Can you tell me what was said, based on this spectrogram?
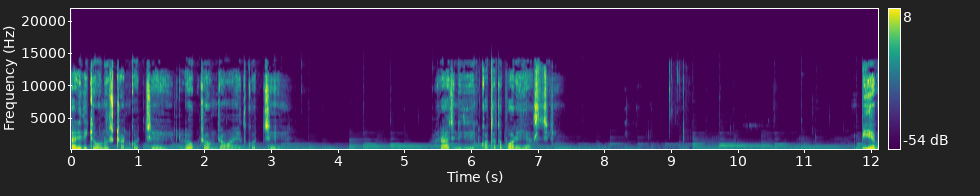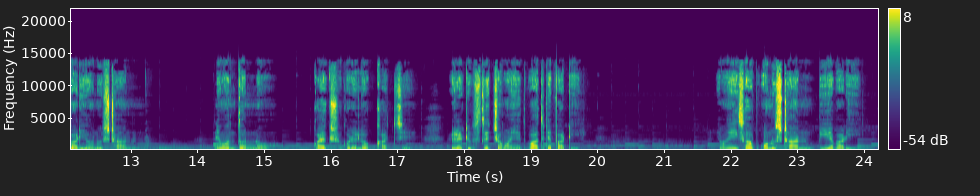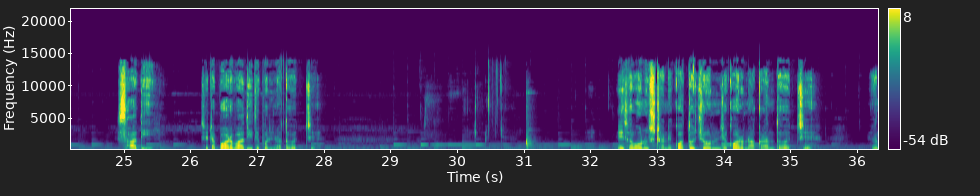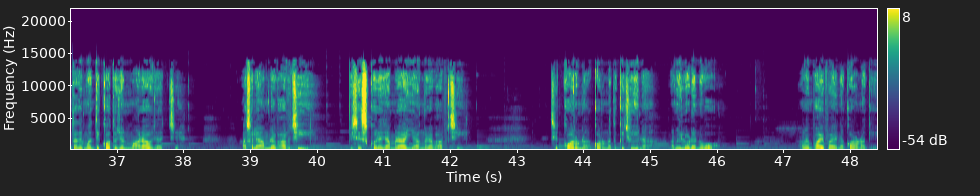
চারিদিকে অনুষ্ঠান করছে, লোকজন জমায়েত করছে। রাজনীতির কথা তো পরেই আসছি। বিয়ে বাড়ি অনুষ্ঠান নিমন্তন্ন কয়েকশো করে লোক খাচ্ছে রিলেটিভসদের জমায়েত বার্থডে পার্টি এবং এইসব অনুষ্ঠান বিয়ে বাড়ি সাদি, সেটা বরবাদিতে পরিণত হচ্ছে। এইসব অনুষ্ঠানে কতজন যে করোনা আক্রান্ত হচ্ছে এবং তাদের মধ্যে কতজন মারাও যাচ্ছে। আসলে আমরা ভাবছি, বিশেষ করে যে আমরা ইয়াংরা ভাবছি, যে করোনা করোনা তো কিছুই না, আমি লড়ে নেব। আমি ভয় পাই না করোনাকে।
